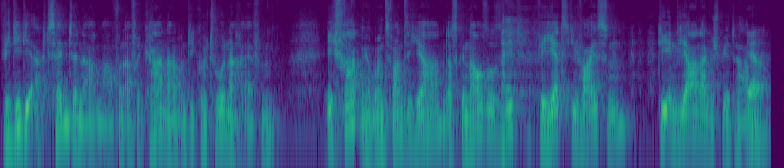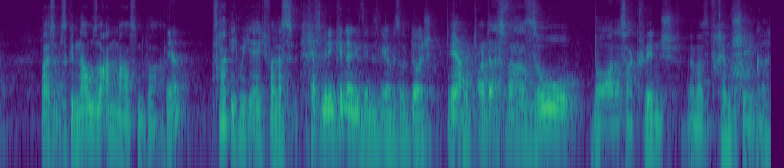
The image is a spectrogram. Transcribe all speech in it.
Wie die die Akzente nachmachen von Afrikanern und die Kultur nachäffen. Ich frage mich, ob man in 20 Jahren das genauso sieht, wie jetzt die Weißen, die Indianer gespielt haben. Ja. Weißt du, ob es genauso anmaßend war? Ja? Frage ich mich echt, weil das, Ich habe es mit den Kindern gesehen, deswegen habe ich es auf Deutsch. ja, und das war so, boah, das war cringe, wenn man so Oh fremdschämen. Gott.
